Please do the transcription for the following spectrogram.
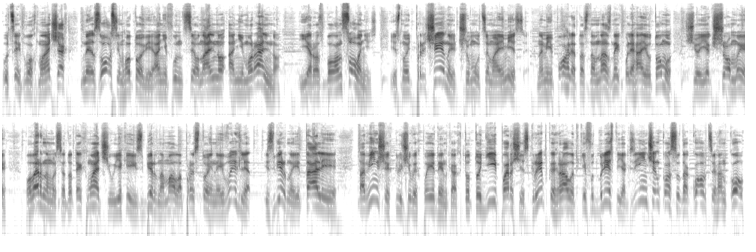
у цих двох матчах, не зовсім готові ані функціонально, ані морально. Є розбалансованість. Існують причини, чому це має місце. На мій погляд, основна з них полягає у тому, що якщо ми повернемося до тих матчів, у яких збірна мала пристойний вигляд, і збірної Італії, та в інших ключових поєдинках, то тоді перші скрипки грали такі футболісти, як Зінченко, Судаков, Циганков.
